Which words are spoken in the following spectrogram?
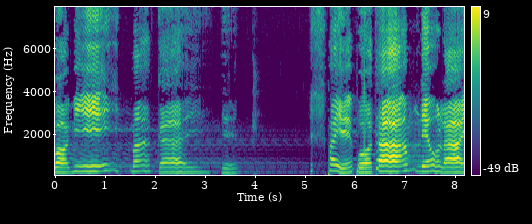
บ่มีมาไกล ไพ่ผัวทำเลี้ยวลาย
